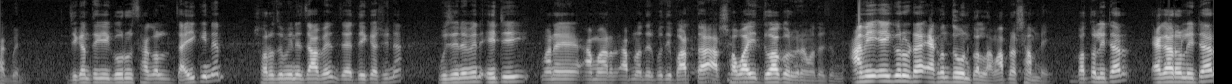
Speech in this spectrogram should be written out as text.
থাকবেন। যেখান থেকে গরু, ছাগল যাই কিনেন, সরজমিনে যাবেন যাই দেখে আসি না, বুঝে নেবেন, এটাই মানে আমার আপনাদের প্রতি বার্তা, আর সবাই দোয়া করবেন আমাদের জন্য। আমি এই গরুটা এখন দহন করলাম আপনার সামনে। কত লিটার? এগারো লিটার,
